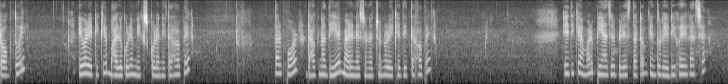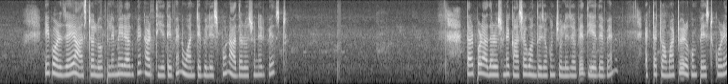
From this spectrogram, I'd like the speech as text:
টক দই। এবার এটিকে ভালো করে মিক্স করে নিতে হবে। তারপর ঢাকনা দিয়ে ম্যারিনেশনের জন্য রেখে দিতে হবে। এদিকে আমার পেঁয়াজের বেরেস্তাটাও কিন্তু রেডি হয়ে গেছে। এই পর্যায়ে আঁচটা লো ফ্লেমে রাখবেন আর দিয়ে দেবেন ওয়ান টেবিল স্পুন আদা রসুনের পেস্ট তারপর আদা রসুনের কাঁচা গন্ধ যখন চলে যাবে, দিয়ে দেবেন একটা টমাটো, এরকম পেস্ট করে।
